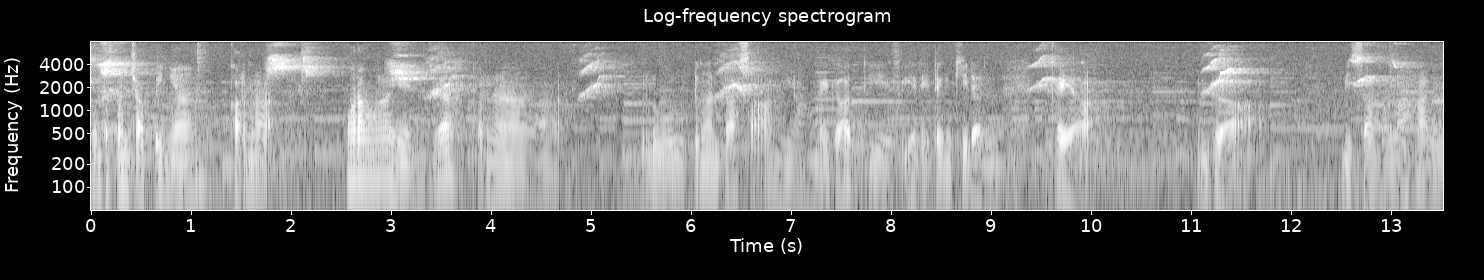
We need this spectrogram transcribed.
untuk mencapainya karena orang lain ya karena lu dengan perasaan yang negatif iri dengki dan kayak gak bisa menahan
